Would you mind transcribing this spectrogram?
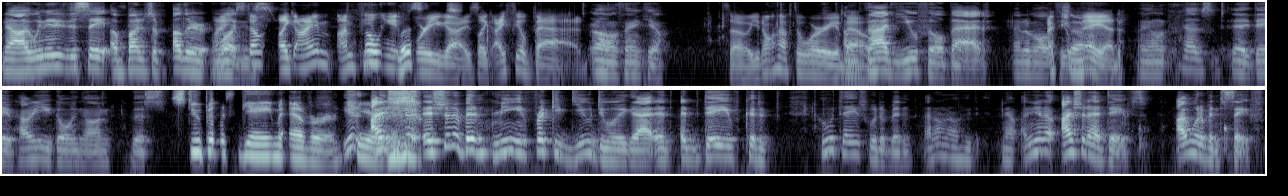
Now we needed to say a bunch of other My ones. stom- like I'm, I'm No, feeling it for you guys. Like I feel bad, Oh, thank you. So you don't have to worry about. I'm about. glad you feel bad. Out of all I feel people. bad. You know, how's- hey, Dave, how are you going on this? Stupidest game ever. Yeah, I should. It should have been me and freaking you doing that, and, and Dave could have. Who Dave's would have been? I don't know who. Now you know I should have had Dave's. I would have been safe.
